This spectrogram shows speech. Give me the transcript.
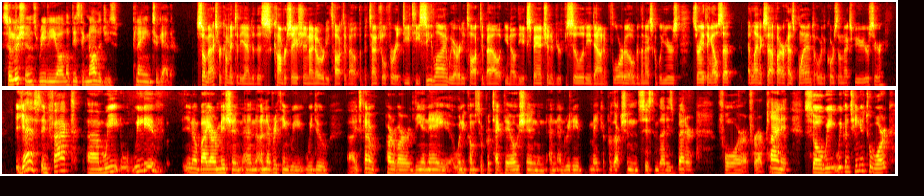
solutions, really, all of these technologies playing together. So, Max, we're coming to the end of this conversation. I know we already talked about the potential for a DTC line. We already talked about, you know, the expansion of your facility down in Florida over the next couple of years. Is there anything else that Atlantic Sapphire has planned over the course of the next few years here? Yes, in fact, um, we we live, you know, by our mission and and everything we we do. Uh, it's kind of part of our DNA when it comes to protect the ocean and, and, and really make a production system that is better for for our planet. So we we continue to work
